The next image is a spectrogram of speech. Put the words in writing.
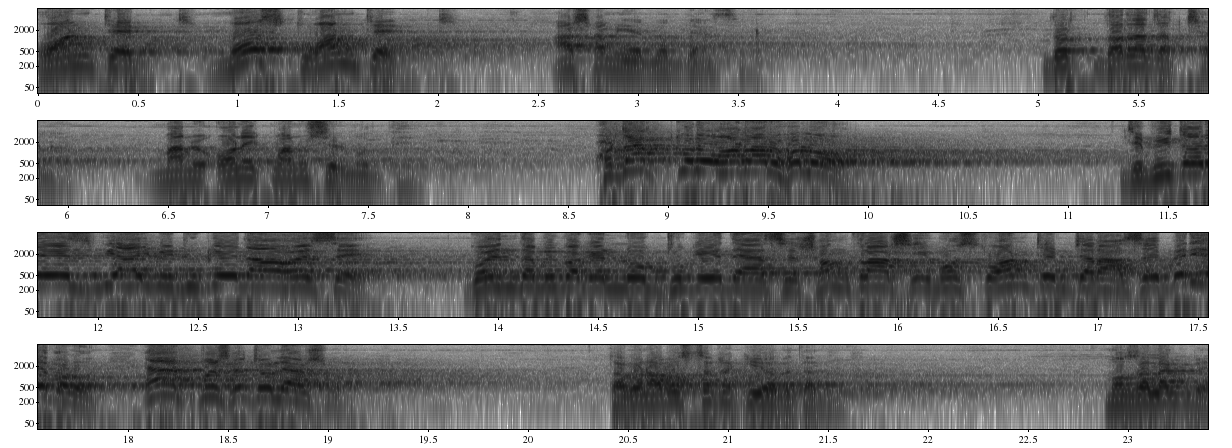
ওয়ান্টেড মোস্ট ওয়ান্টেড আসামি এর মধ্যে আছে। ধর- যাচ্ছে না। মানে অনেক মানুষের মধ্যে। হঠাৎ করে অর্ডার হলো যে ভিতরে এসবিআইবি ঢুকিয়ে দেওয়া হয়েছে। গোয়েন্দা বিভাগের লোক ঢুকিয়ে দেওয়া আছে। সন্ত্রাসী মোস্ট ওয়ান্টেড যারা আছে, বেরিয়ে পড়ো। এক মাসে চলে আসো। তখন অবস্থাটা কি হবে তাদের? মজা লাগবে?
